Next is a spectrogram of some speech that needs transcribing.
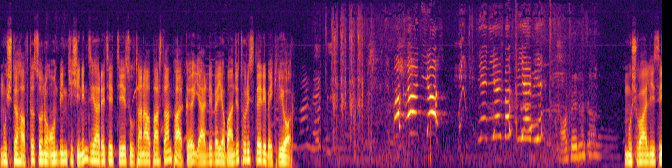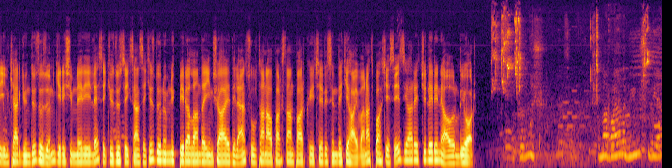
Muş'ta hafta sonu 10 bin kişinin ziyaret ettiği Sultan Alparslan Parkı yerli ve yabancı turistleri bekliyor. Muş valisi İlker Gündüzöz'ün girişimleriyle 888 dönümlük bir alanda inşa edilen Sultan Alparslan Parkı içerisindeki hayvanat bahçesi ziyaretçilerini ağırlıyor. Oturmuş. Bunlar bayağı da büyümüş gibi ya.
